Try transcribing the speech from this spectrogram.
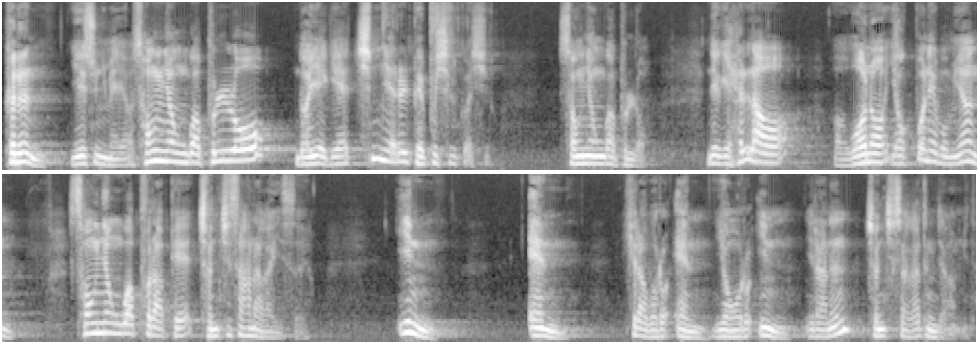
그는 예수님이에요. 성령과 불로 너에게 침례를 베푸실 것이요. 성령과 불로. 근데 여기 헬라어 어, 원어 역본에 보면 성령과 불 앞에 전치사 하나가 있어요. in, n, 히라보로 n, 영어로 in이라는 전치사가 등장합니다.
